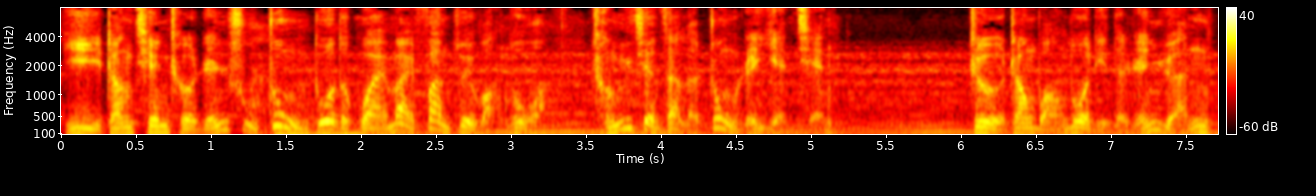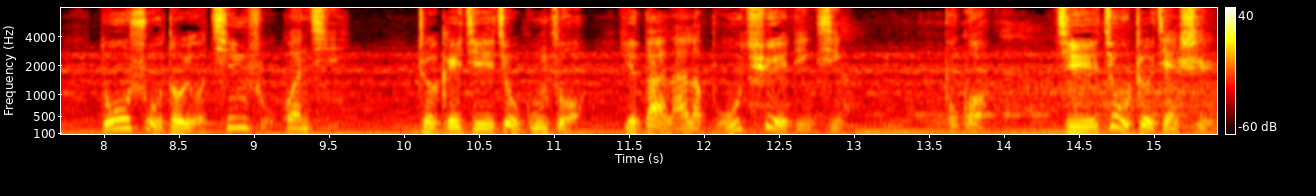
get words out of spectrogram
一张牵扯人数众多的拐卖犯罪网络呈现在了众人眼前。这张网络里的人员多数都有亲属关系，这给解救工作也带来了不确定性。不过，解救这件事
